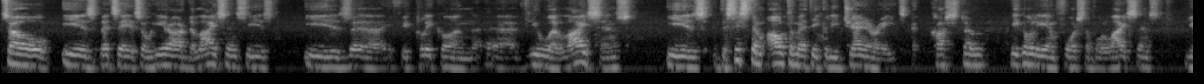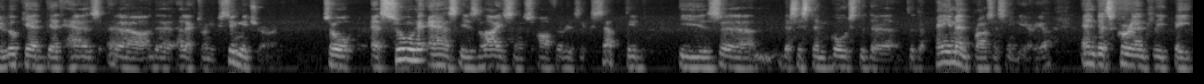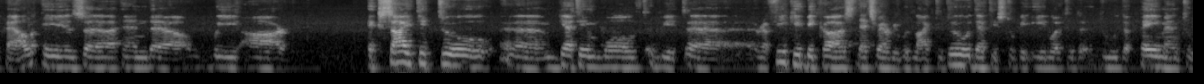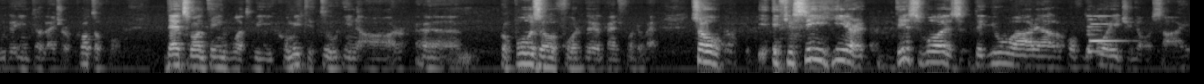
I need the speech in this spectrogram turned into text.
So is let's say so here are the licenses. Is uh, if you click on uh, view a license, is the system automatically generates a custom legally enforceable license. You look at that has uh, the electronic signature. So as soon as this license offer is accepted, is um, the system goes to the to the payment processing area, and that's currently PayPal is, uh, and uh, we are excited to um, get involved with uh, Rafiki because that's where we would like to do. That is to be able to do the payment to the interledger protocol. That's one thing what we committed to in our um, proposal for the grant for the web. So if you see here, this was the URL of the original site.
